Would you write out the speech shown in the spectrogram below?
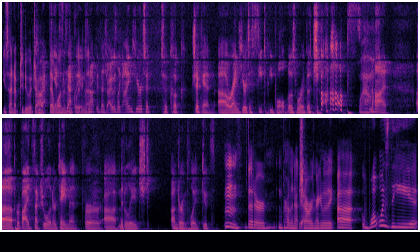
You signed up to do a job Correct. that yes, wasn't exactly. It was that. not consensual. I was like, I'm here to to cook chicken, uh, or I'm here to seat people. Those were the jobs. Wow. Not uh, provide sexual entertainment for uh, middle aged, underemployed dudes. that are probably not Yeah. showering regularly. Uh, what was the?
